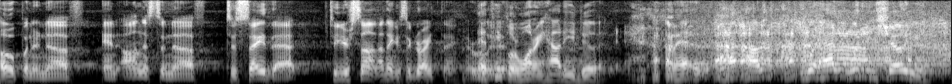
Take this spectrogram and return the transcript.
open enough and honest enough to say that to your son. I think it's a great thing. I yeah, people do. are wondering, how do you do it? I mean, how, how, how, what, how, what did he show you?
